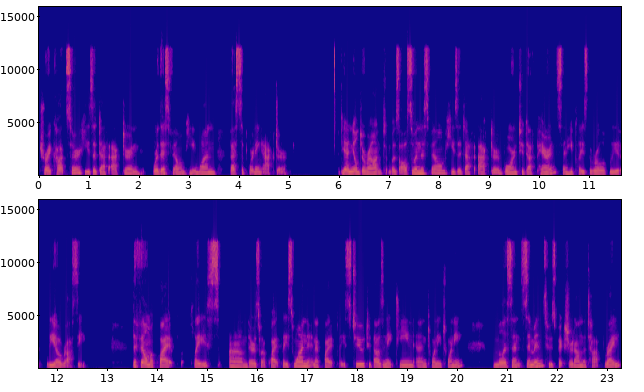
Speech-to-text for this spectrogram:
Troy Kotsur, he's a deaf actor, and for this film, he won Best Supporting Actor. Daniel Durant was also in this film. He's a deaf actor born to deaf parents, and he plays the role of Leo Rossi. The film A Quiet Place, um, there's A Quiet Place 1 and A Quiet Place 2, 2018 and 2020. Millicent Simmonds, who's pictured on the top right,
